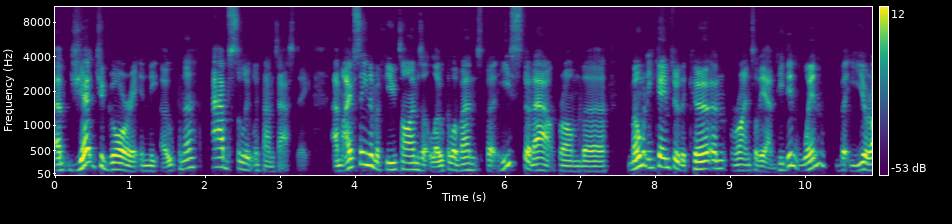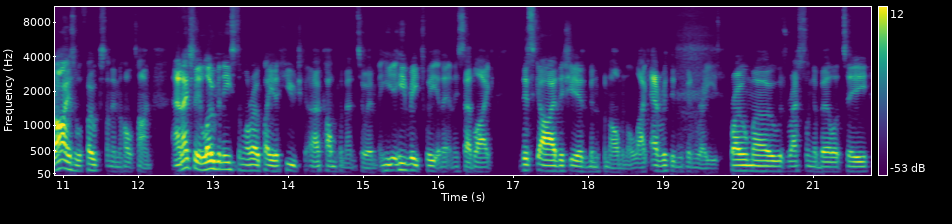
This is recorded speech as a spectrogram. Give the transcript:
Um, Jet Jagori in the opener, absolutely fantastic. Um, I've seen him a few times at local events, but he stood out from the moment he came through the curtain right until the end. He didn't win, but your eyes were focused on him the whole time. And actually, Logan Easton LaRoux played a huge uh, compliment to him. He he retweeted it and he said like this guy this year has been phenomenal. Like everything's been raised, promos, wrestling ability,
